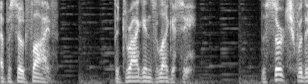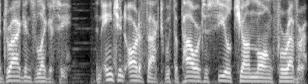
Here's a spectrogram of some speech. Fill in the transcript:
Episode 5 The Dragon's Legacy. The search for the Dragon's Legacy, an ancient artifact with the power to seal Qianlong forever,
